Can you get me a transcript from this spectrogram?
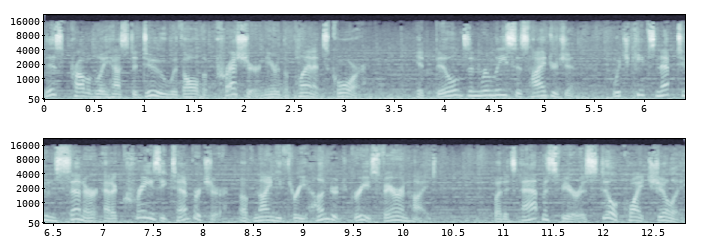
This probably has to do with all the pressure near the planet's core. It builds and releases hydrogen, which keeps Neptune's center at a crazy temperature of 9300 degrees Fahrenheit. but its atmosphere is still quite chilly.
